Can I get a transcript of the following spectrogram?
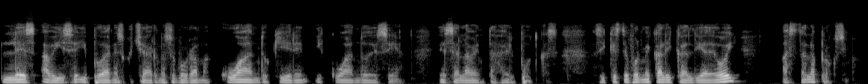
les avise y puedan escuchar nuestro programa cuando quieren y cuando desean. Esa es la ventaja del podcast. Así que este fue Mecálica el día de hoy. Hasta la próxima.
